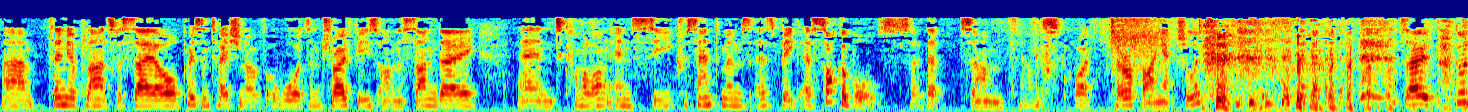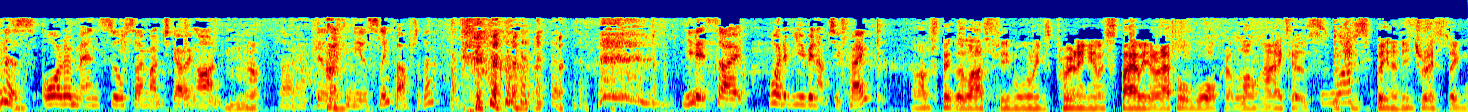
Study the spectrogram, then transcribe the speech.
Um, plenty of plants for sale, presentation of awards and trophies on the Sunday, and come along and see chrysanthemums as big as soccer balls. So that um, sounds quite terrifying, actually. so, goodness, autumn and still so much going on. Mm. So I feel like I need a sleep after that. yeah, so what have you been up to, Craig? I've spent the last few mornings pruning an espalier apple walk at Long Acres, what? which has been an interesting.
